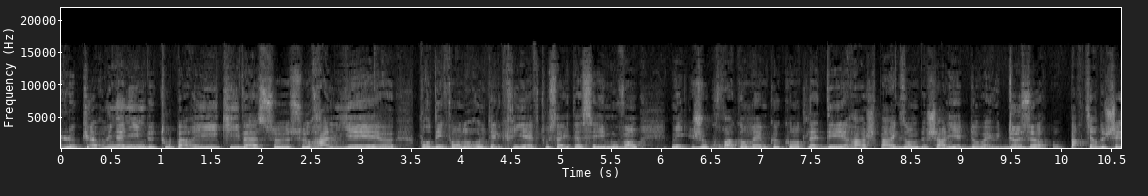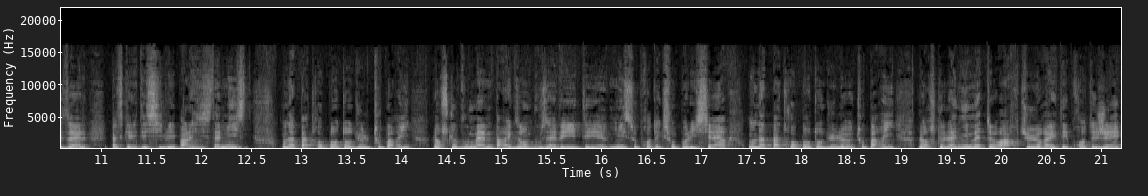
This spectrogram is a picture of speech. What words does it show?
Le cœur unanime de tout Paris qui va se, rallier euh, pour défendre Ruth Elkrieff, tout ça est assez émouvant. Mais je crois quand même que quand la DRH, par exemple, de Charlie Hebdo a eu deux heures pour partir de chez elle parce qu'elle était ciblée par les islamistes, on n'a pas trop entendu le tout Paris. Lorsque vous-même, par exemple, vous avez été mis sous protection policière, on n'a pas trop entendu le tout Paris. Lorsque l'animateur Arthur a été protégé,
